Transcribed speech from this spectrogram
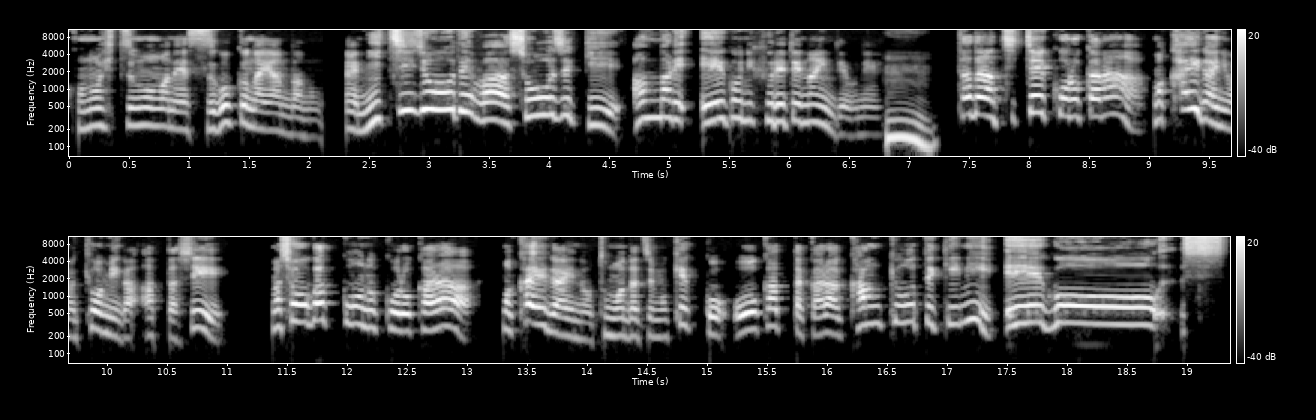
この質問はね、すごく悩んだの。日常では正直、あんまり英語に触れてないんだよね。うん。ただ、ちっちゃい頃から、まあ、海外には興味があったし、まあ、小学校の頃から、まあ、海外の友達も結構多かったから、環境的に英語をし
